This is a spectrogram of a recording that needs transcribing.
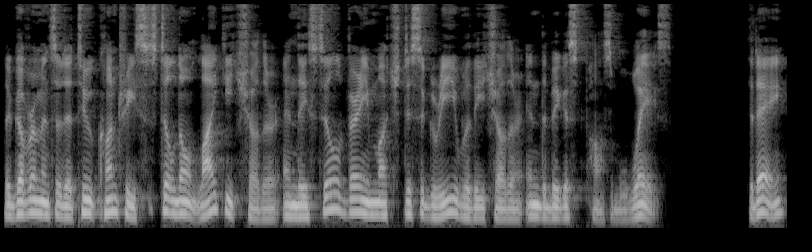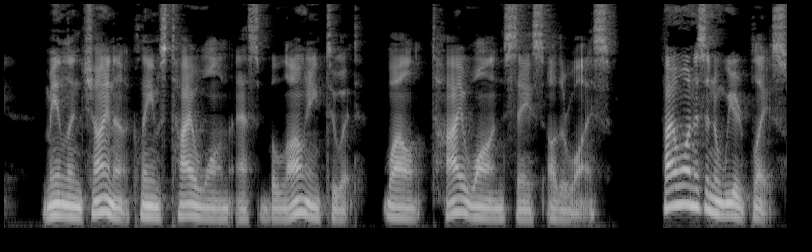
The governments of the two countries still don't like each other and they still very much disagree with each other in the biggest possible ways. Today, mainland China claims Taiwan as belonging to it, while Taiwan says otherwise. Taiwan is in a weird place.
